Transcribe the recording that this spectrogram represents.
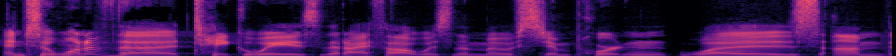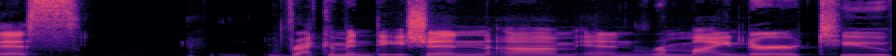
and so, one of the takeaways that I thought was the most important was um, this recommendation um, and reminder to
